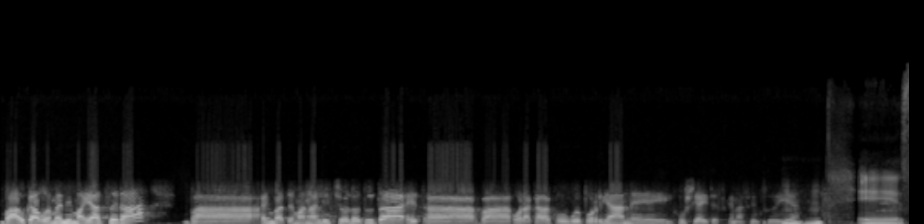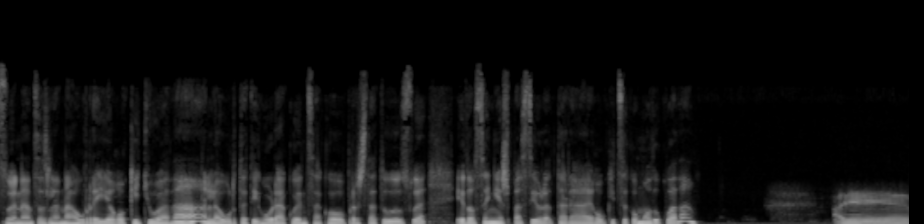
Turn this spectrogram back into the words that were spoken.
ba, haukago hemen maiatzera, ba, hainbat eman alitxo lotuta, eta ba, gorakadako web horrian e, ikusi daitezkena zintzu dien. Mhm. E, zuen antzeslana aurrei egokitua da, lau urtetik gorakoentzako prestatu duzue, edo zein espaziotara egokitzeko modukoa da? E,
